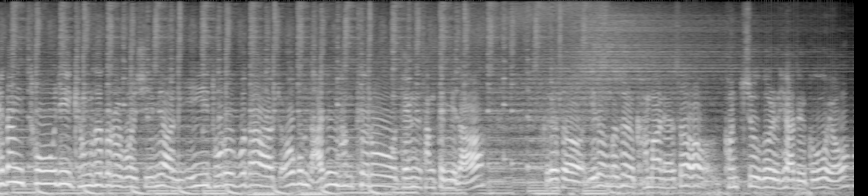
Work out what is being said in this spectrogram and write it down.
해당 토지 경사도를 보시면 이 도로보다 조금 낮은 상태로 된 상태입니다. 그래서 이런 것을 감안해서 건축을 해야 될 거고요.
